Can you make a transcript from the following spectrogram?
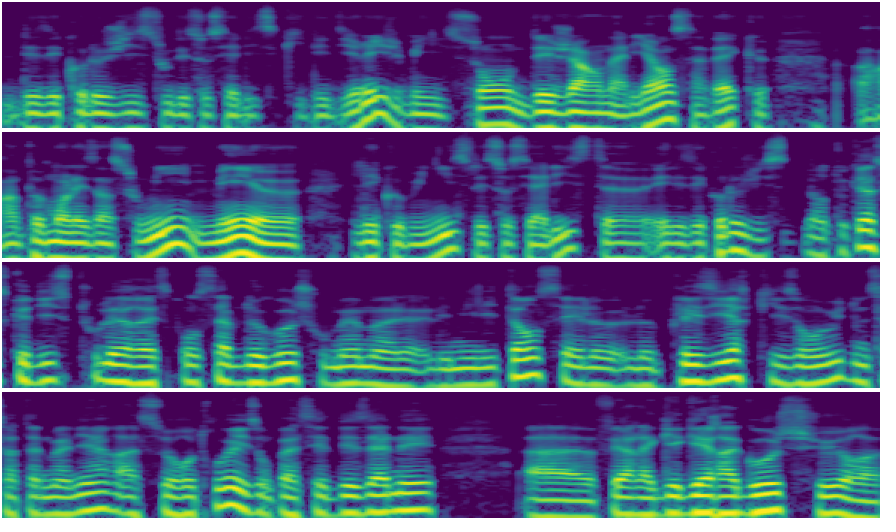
des écologistes ou des socialistes qui les dirigent, mais ils sont déjà en alliance avec, alors un peu moins les insoumis, mais euh, les communistes, les socialistes euh, et les écologistes. En tout cas, ce que disent tous les responsables de gauche ou même euh, les militants, c'est le, plaisir qu'ils ont eu d'une certaine manière à se retrouver. Ils ont passé des années à faire la guéguerre à gauche sur euh,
